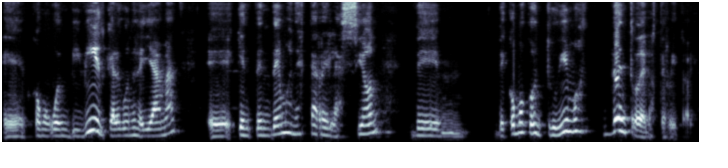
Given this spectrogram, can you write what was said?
eh, como buen vivir, que algunos le llaman, que entendemos en esta relación de, cómo construimos dentro de los territorios.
